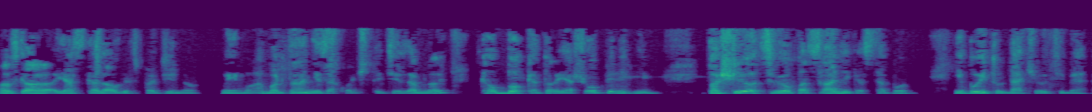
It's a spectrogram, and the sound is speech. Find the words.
Он сказал, я сказал господину, моему, а может она не захочет идти за мной, сказал Бог, который я шел перед ним, пошлет своего посланника с тобой, и будет удача у тебя.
